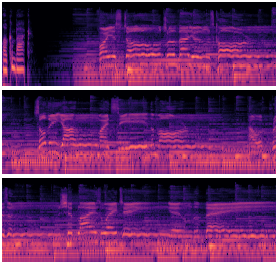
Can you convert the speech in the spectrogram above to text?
Welcome back. For you stole Trevelyan's corn, so the young might see the morn. Now a prison ship lies waiting in the bay.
